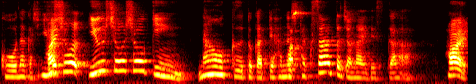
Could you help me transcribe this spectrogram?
こうなんか優勝、優勝賞金何億とかって話たくさんあったじゃないですか。はい。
